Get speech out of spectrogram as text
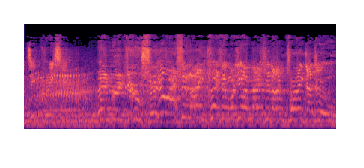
It's increasing and reduce it. You asinine cretin, what do you imagine I'm trying to do?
